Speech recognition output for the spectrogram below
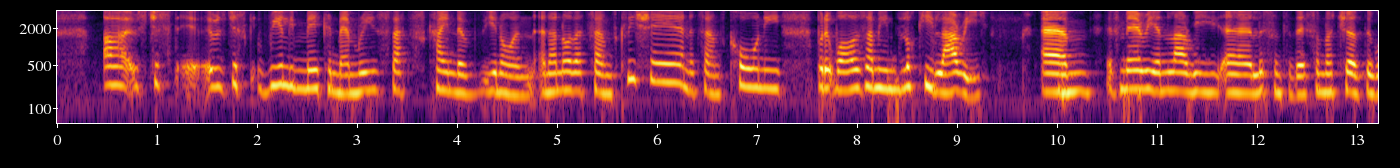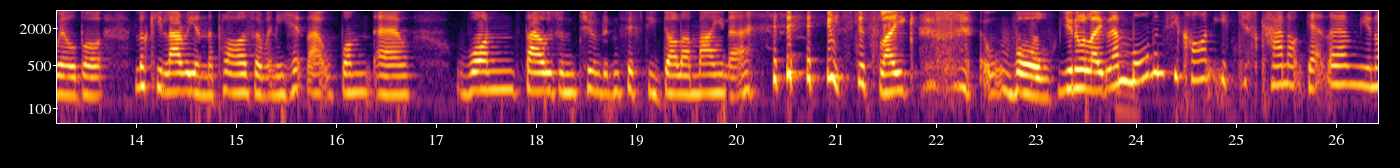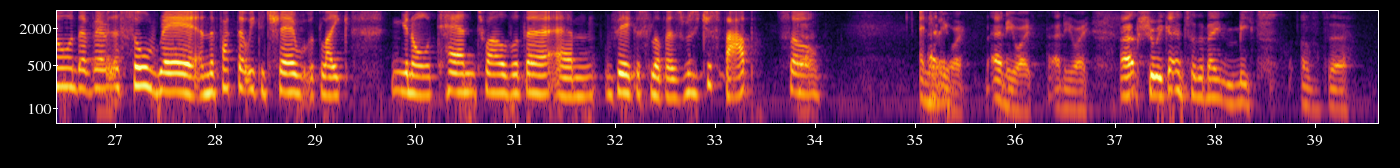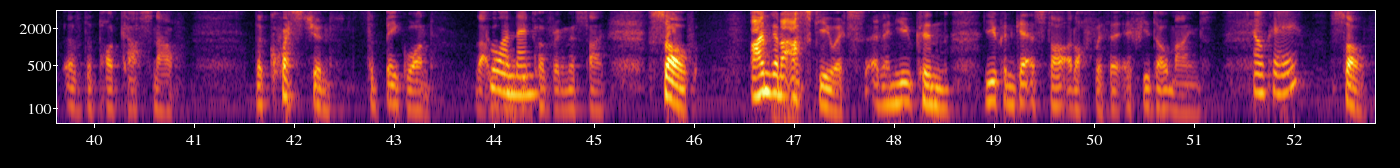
uh, it was just, it, was just really making memories. That's kind of, you know, and, and I know that sounds cliche and it sounds corny, but it was. I mean, Lucky Larry. Um, if Mary and Larry uh, listen to this, I'm not sure if they will, but Lucky Larry in the plaza when he hit that one uh, one thousand two hundred and fifty dollar minor, it was just like, whoa, you know, like them moments you can't, you just cannot get them. You know, they're very, they're so rare, and the fact that we could share it with like, you know, 10, 12 other um Vegas lovers was just fab. yeah. So anyway, Anyway, anyway, anyway. Uh, should we get into the main meat of the of the podcast now? The question, the big one that we're on going to be then. covering this time. So, I'm going to ask you it, and then you can you can get us started off with it if you don't mind. Okay. So,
